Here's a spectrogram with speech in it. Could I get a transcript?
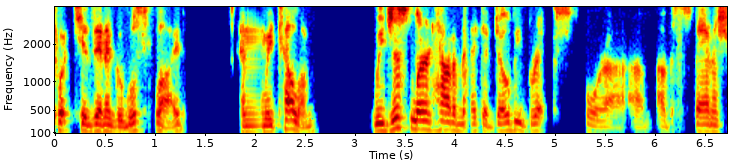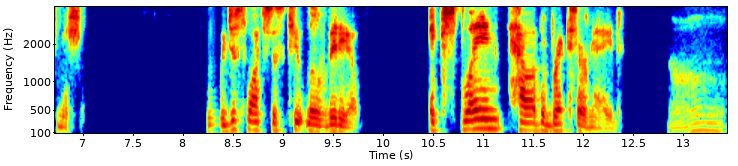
put kids in a Google slide, and we tell them, we just learned how to make Adobe bricks for a, a, a Spanish mission. We just watched this cute little video. Explain how the bricks are made. Oh.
